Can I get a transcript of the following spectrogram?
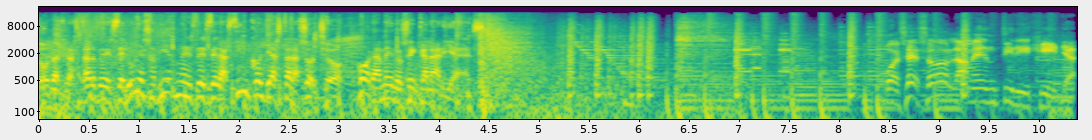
Todas las tardes, de lunes a viernes, desde las 5 y hasta las 8. Hora menos en Canarias. Pues eso, la mentirijilla.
